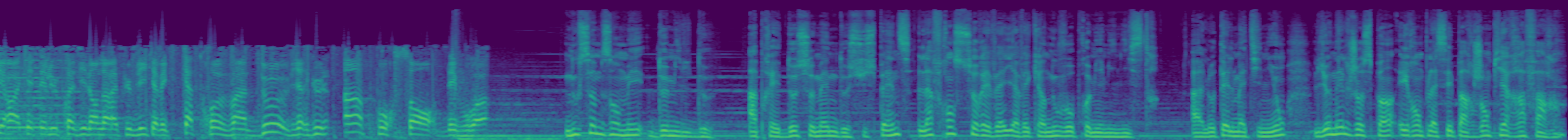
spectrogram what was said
Chirac est élu président de la République avec 82,1% des voix. Nous sommes en mai 2002. Après deux semaines de suspense, la France se réveille avec un nouveau Premier ministre. À l'hôtel Matignon, Lionel Jospin est remplacé par Jean-Pierre Raffarin.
